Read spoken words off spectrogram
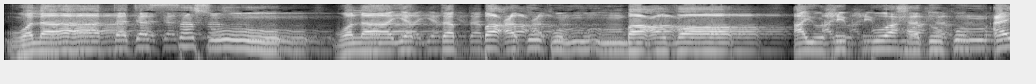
ولا تجسسوا ولا يتب بعضكم بعضا. أيحب أحدكم أن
